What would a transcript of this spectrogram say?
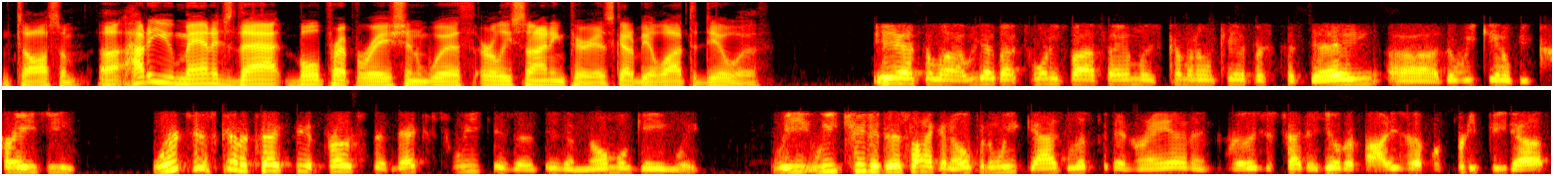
It's awesome. Uh, how do you manage that bowl preparation with early signing period? It's got to be a lot to deal with. Yeah, it's a lot. We got about 25 families coming on campus today. Uh, the weekend will be crazy. We're just going to take the approach that next week is a is a normal game week. We we treated this like an open week. Guys lifted and ran, and really just tried to heal their bodies up. We're pretty beat up,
